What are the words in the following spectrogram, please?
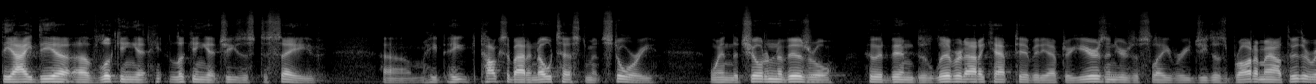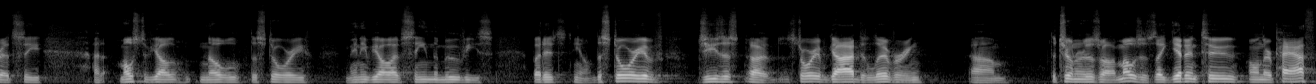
the idea of looking at looking at Jesus to save. Um, he, he talks about an Old Testament story when the children of Israel, who had been delivered out of captivity after years and years of slavery, Jesus brought them out through the Red Sea. Uh, most of y'all know the story. Many of y'all have seen the movies, but it's you know the story of Jesus, uh, the story of God delivering um, the children of Israel. Moses, they get into on their path.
